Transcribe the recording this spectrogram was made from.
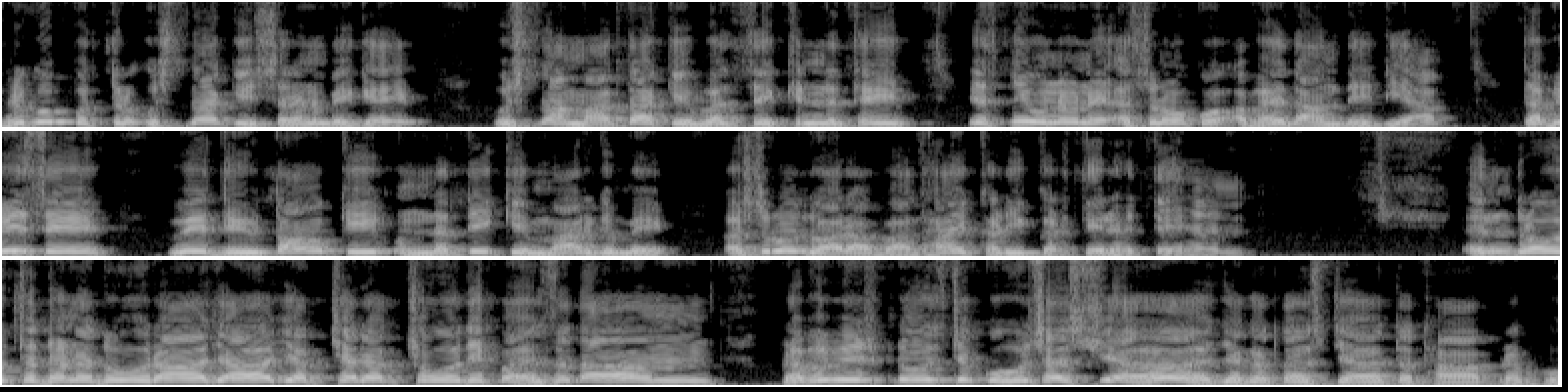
भृगुपुत्र उष्णा की शरण में गए। उष्णा माता के वध से खिन्न थे, इसलिए उन्होंने असुरों को अभयदान दे दिया। तभी से वे देवताओं की उन्नति के मार्ग में असुरों द्वारा बाधाएँ खड़ी करते रहते हैं। इंद्रोथ धन दो राजा यक्ष रक्षोधिप सदा प्रभु विष्णुश्च कोशस्य जगत तथा प्रभु।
